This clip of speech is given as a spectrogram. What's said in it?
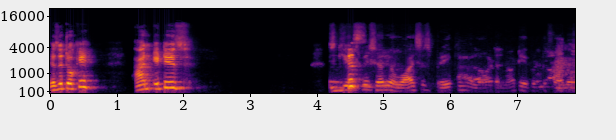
Is it okay? And it is Excuse me, sir, your voice is breaking a lot. I'm not able to follow.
